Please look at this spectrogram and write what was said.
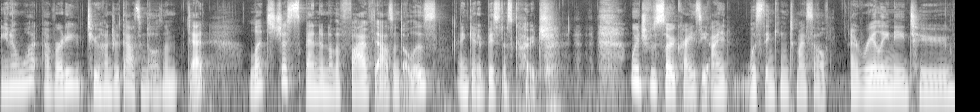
you know what? I've already $200,000 in debt. Let's just spend another $5,000 and get a business coach, which was so crazy. I was thinking to myself, I really need to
